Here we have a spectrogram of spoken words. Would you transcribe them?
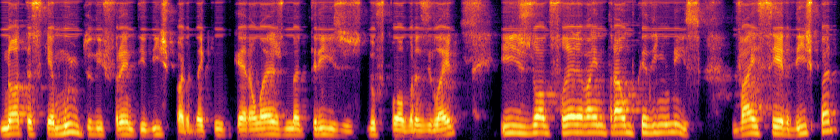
nota-se que é muito diferente e dispar daquilo que eram as matrizes do futebol brasileiro. E João Ferreira vai entrar um bocadinho nisso. Vai ser dispar,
